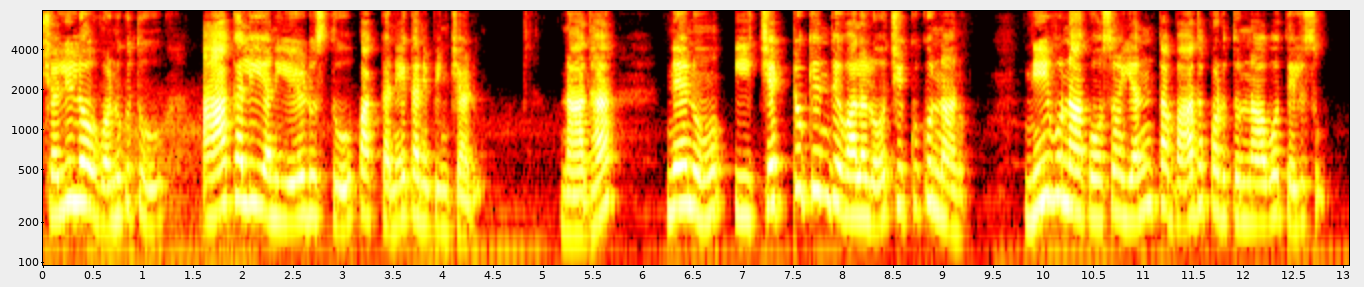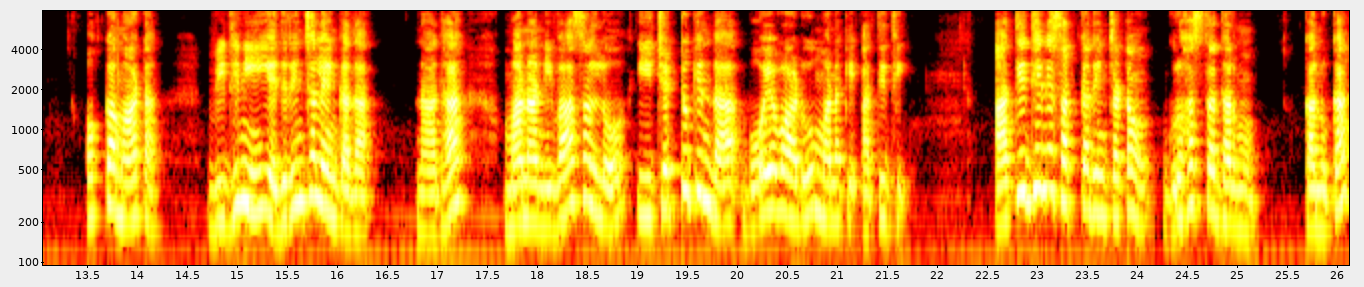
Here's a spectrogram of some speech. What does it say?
చలిలో వణుకుతూ ఆకలి అని ఏడుస్తూ పక్కనే కనిపించాడు. నాథ నేను ఈ చెట్టు కింది వలలో చిక్కుకున్నాను. నీవు నా కోసం ఎంత బాధపడుతున్నావో తెలుసు. ఒక్క మాట విధిని ఎదిరించలేం కదా. నాథ మన నివాసంలో ఈ చెట్టు కింద బోయవాడు మనకి అతిథి. అతిథిని సత్కరించటం గృహస్థ ధర్మం. కనుక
